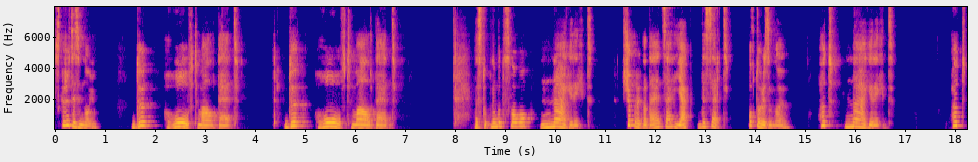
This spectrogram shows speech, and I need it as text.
Скажіть зі мною. De hoofdmaaltijd. De hoofdmaaltijd. Наступне буде слово нагеріхт, що перекладається як десерт. Повторюй за мною. Het нагеріхт. Het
